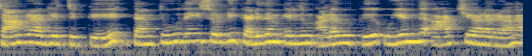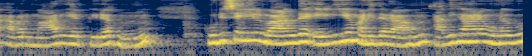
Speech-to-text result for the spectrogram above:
சாம்ராஜ்யத்துக்கு தன் தூதை சொல்லி கடிதம் எழுதும் அளவுக்கு உயர்ந்த ஆட்சியாளராக அவர் மாறிய பிறகும் குடிசையில் வாழ்ந்த எளிய மனிதராகவும் அதிகார உணவு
